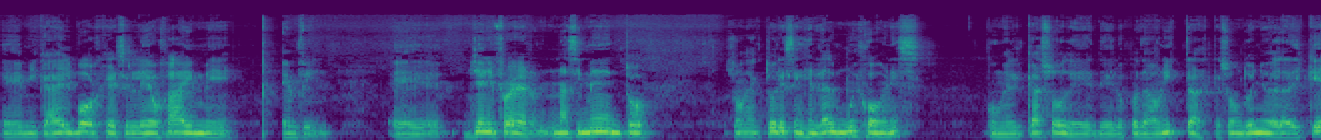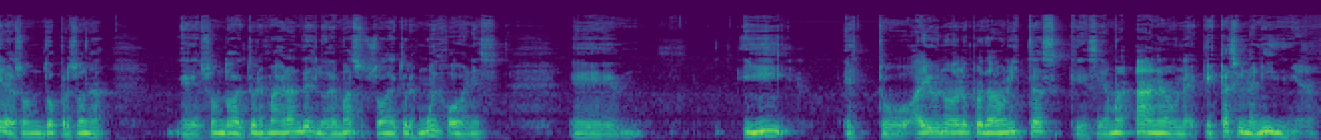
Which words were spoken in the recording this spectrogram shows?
eh, Micael Borges, Leo Jaime, en fin, eh, Jennifer Nacimiento, son actores en general muy jóvenes, con el caso de, los protagonistas que son dueños de la disquera, que son dos personas, son dos actores más grandes, los demás son actores muy jóvenes. y hay uno de los protagonistas que se llama Ana, que es casi una niña,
